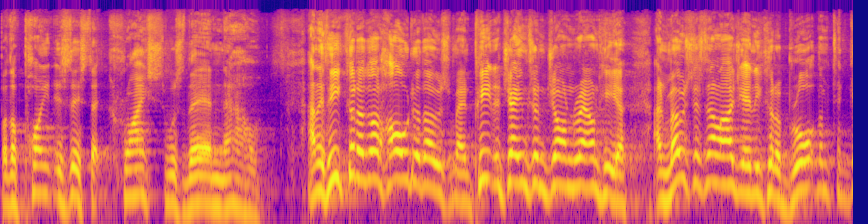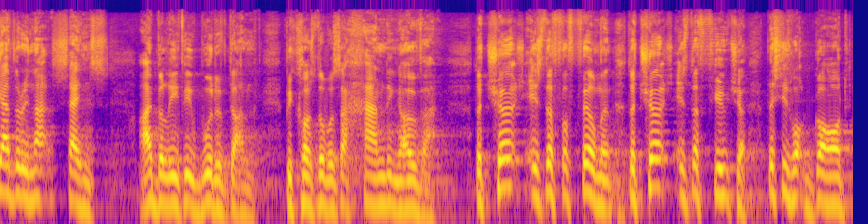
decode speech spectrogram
But the point is this that Christ was there now. And if he could have got hold of those men, Peter, James, and John round here, and Moses and Elijah, and he could have brought them together in that sense, I believe he would have done because there was a handing over. The church is the fulfillment, the church is the future. This is what God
